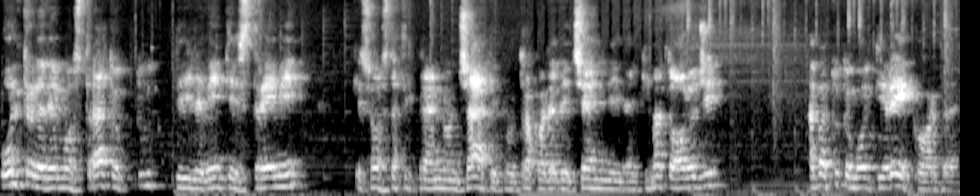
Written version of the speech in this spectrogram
oltre ad aver mostrato tutti gli eventi estremi che sono stati preannunciati purtroppo da decenni dai climatologi, ha battuto molti record.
